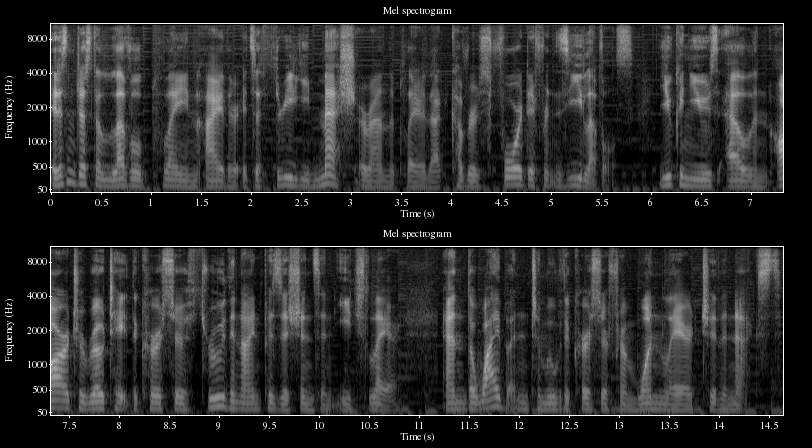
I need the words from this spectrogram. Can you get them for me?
It isn't just a level plane either, it's a 3D mesh around the player that covers 4 different Z levels you can use L and R to rotate the cursor through the 9 positions in each layer, and the Y button to move the cursor from one layer to the next.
